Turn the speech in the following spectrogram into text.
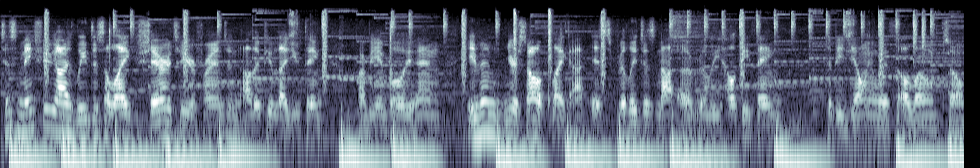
just make sure you guys leave this a like, share it to your friends and other people that you think are being bullied, and even yourself. Like it's really just not a really healthy thing to be dealing with alone. So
